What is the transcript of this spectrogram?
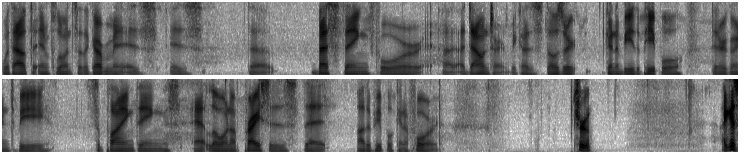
without the influence of the government is is the best thing for a, a downturn because those are going to be the people that are going to be supplying things at low enough prices that other people can afford. True. I guess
